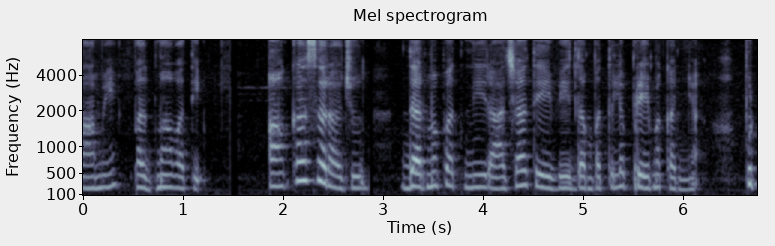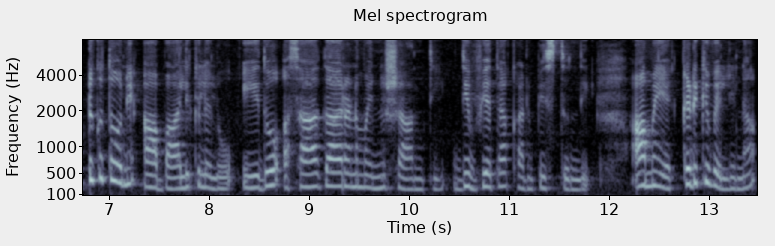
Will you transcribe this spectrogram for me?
ఆమె పద్మావతి. ఆకాశరాజు ధర్మపత్ని రాజాదేవి దంపతుల ప్రేమ కన్య. పుట్టుకతోనే ఆ బాలికలలో ఏదో అసాధారణమైన శాంతి దివ్యత కనిపిస్తుంది. ఆమె ఎక్కడికి వెళ్ళినా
